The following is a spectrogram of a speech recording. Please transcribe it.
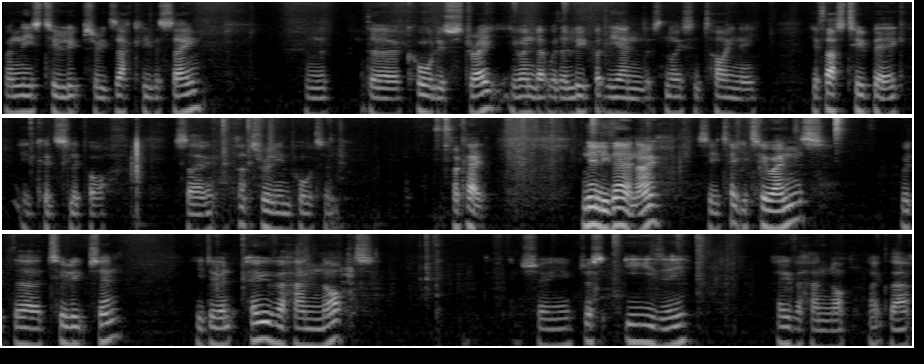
when these two loops are exactly the same and the the cord is straight, you end up with a loop at the end that's nice and tiny. If that's too big, it could slip off. So that's really important. Okay, nearly there now. So you take your two ends with the two loops in, you do an overhand knot. I can show you, just easy overhand knot like that.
